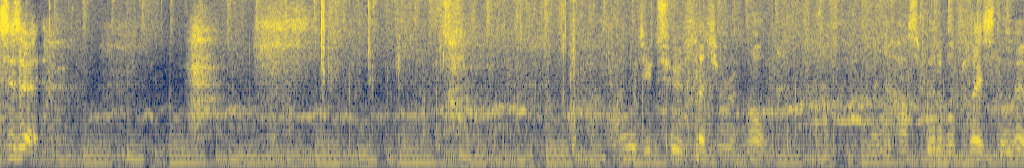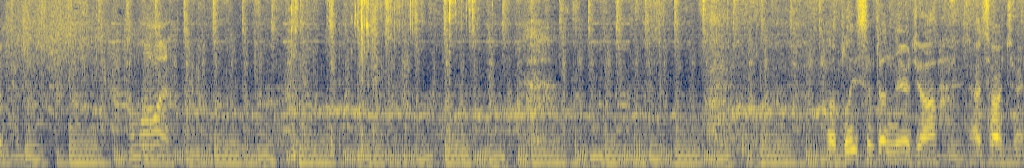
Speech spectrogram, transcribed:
This is it. Why would you choose such a remote and hospitable place to live? Come on. Well, the police have done their job. Now it's our turn.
